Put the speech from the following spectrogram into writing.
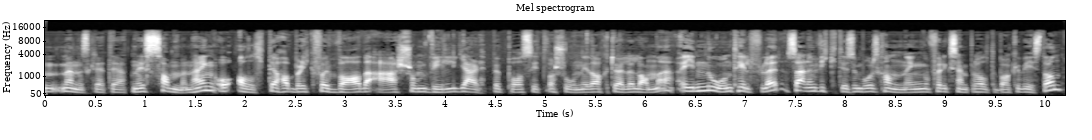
menneskerettighetene i sammenheng, og alltid ha blikk for hva det er som vil hjelpe på situasjonen i det aktuelle landet. I noen tilfeller så er det en viktig symbolsk handling f.eks. holde tilbake bistand,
